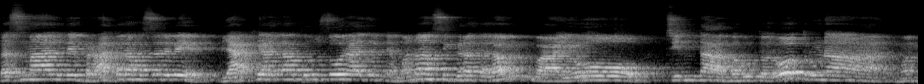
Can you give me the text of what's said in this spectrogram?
તસ્માત તે ભ્રાતરઃ સર્વે વ્યાખ્યાતા પુરુષો રાજન્ય મન શીઘ્રતરમ વાયો. ચિંતા બહુતરો તૃણાત મન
